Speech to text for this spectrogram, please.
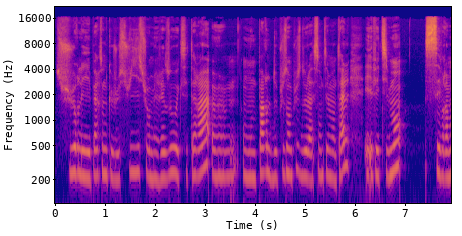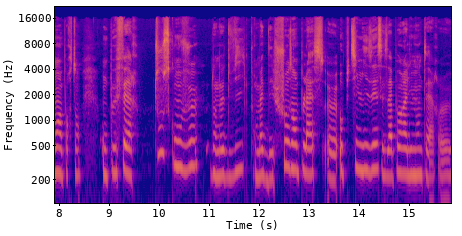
sur les personnes que je suis, sur mes réseaux, etc. Euh, on parle de plus en plus de la santé mentale. Et effectivement, c'est vraiment important. On peut faire tout ce qu'on veut dans notre vie pour mettre des choses en place, euh, optimiser ses apports alimentaires, euh,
